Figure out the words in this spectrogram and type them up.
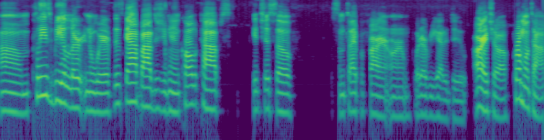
Um, please be alert and aware. If this guy bothers you again, call the cops. Get yourself some type of firearm, whatever you got to do. All right, y'all. Promo time.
